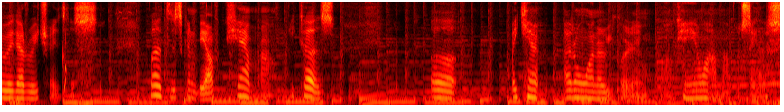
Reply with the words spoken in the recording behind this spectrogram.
Okay, we gotta retry this. But it's gonna be off camera because uh I can't I don't wanna record anymore. Okay, you know what? I'm not posting this.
